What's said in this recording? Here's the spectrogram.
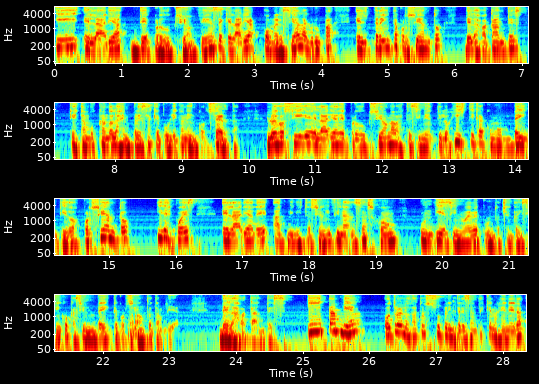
y el área de producción. Fíjense que el área comercial agrupa el 30% de las vacantes que están buscando las empresas que publican en Concerta. Luego sigue el área de producción, abastecimiento y logística con un 22% y después el área de administración y finanzas con un 19.85, casi un 20% también de las vacantes. Y también otro de los datos súper interesantes que nos genera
